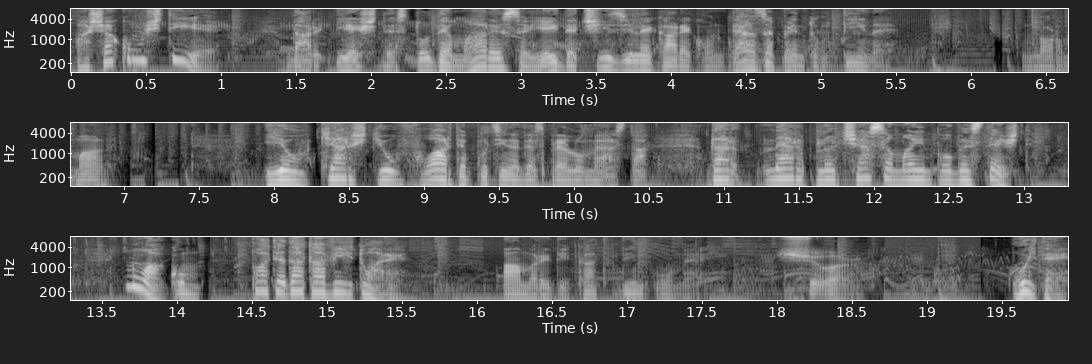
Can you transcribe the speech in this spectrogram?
așa cum știe, dar ești destul de mare să iei deciziile care contează pentru tine. Normal. Eu chiar știu foarte puține despre lumea asta, dar mi-ar plăcea să mai îmi povestești. Nu acum, poate data viitoare. Am ridicat din umeri. Sure. Uite,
